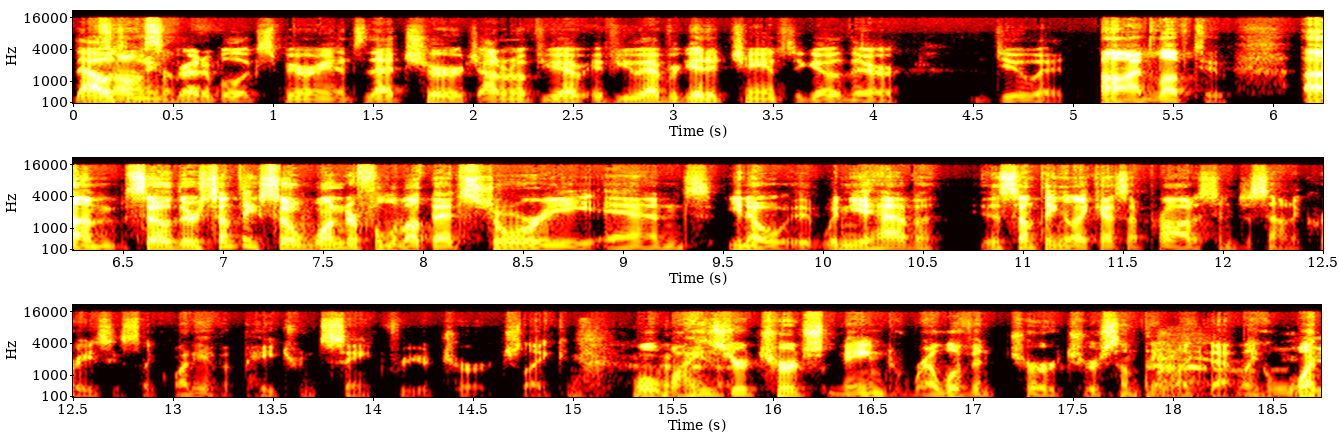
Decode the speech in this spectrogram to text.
that That's was an incredible experience that church i don't know if you ever if you ever get a chance to go there do it Oh, I'd love to. Um, so there's something so wonderful about that story, and you know, when you have it's something like as a Protestant, just sounded crazy. It's like, why do you have a patron saint for your church? Like, well, why is your church named Relevant Church or something like that? Like, what?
